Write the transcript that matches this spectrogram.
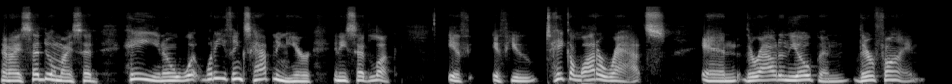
And I said to him, I said, Hey, you know, what, what do you think's happening here? And he said, Look, if if you take a lot of rats and they're out in the open, they're fine.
